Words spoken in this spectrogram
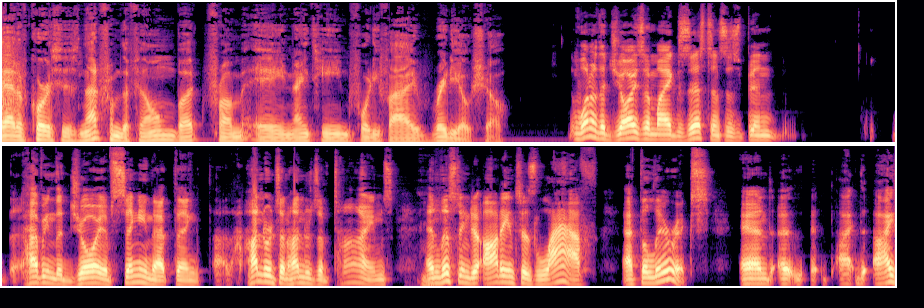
That, of course, is not from the film, but from a 1945 radio show. One of the joys of my existence has been having the joy of singing that thing uh, hundreds and hundreds of times and listening to audiences laugh at the lyrics. And uh, I, I,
